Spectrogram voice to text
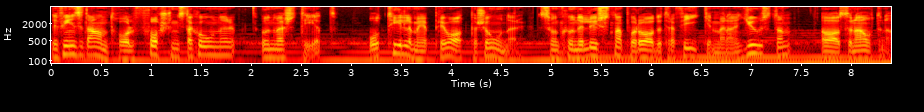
Det finns ett antal forskningsstationer, universitet och till och med privatpersoner som kunde lyssna på radiotrafiken mellan Houston och astronauterna,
